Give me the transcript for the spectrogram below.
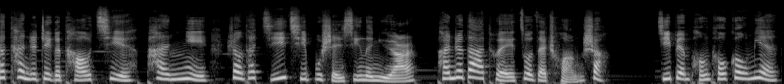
他看着这个淘气、叛逆、让他极其不省心的女儿，盘着大腿坐在床上，即便蓬头垢面，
